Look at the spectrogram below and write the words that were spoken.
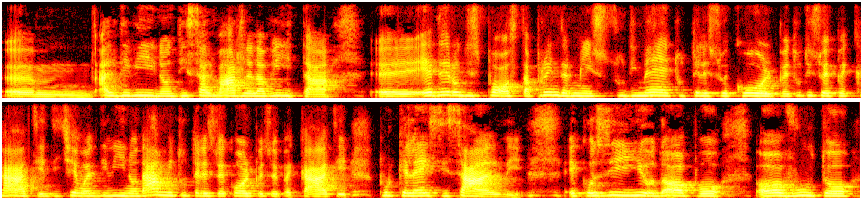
ehm, al divino di salvarle la vita eh, ed ero disposta a prendermi su di me tutte le sue colpe, tutti i suoi peccati e dicevo al divino dammi tutte le sue colpe, i suoi peccati purché lei si salvi e così io dopo ho avuto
